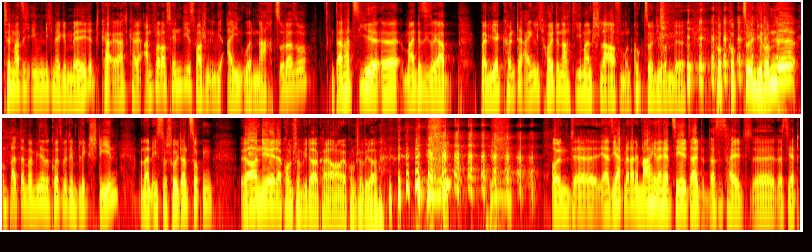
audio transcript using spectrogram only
Tim hat sich irgendwie nicht mehr gemeldet, er hat keine Antwort aufs Handy, es war schon irgendwie 1 Uhr nachts oder so. Dann hat sie, äh, meinte sie so, ja, bei mir könnte eigentlich heute Nacht jemand schlafen und guckt so in die Runde. guckt, guckt so in die Runde und bleibt dann bei mir so kurz mit dem Blick stehen und dann ich so Schulterzucken. Ja, nee, der kommt schon wieder, keine Ahnung, der kommt schon wieder. Und äh, ja, sie hat mir dann im Nachhinein erzählt, halt, dass es halt, äh, dass sie halt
